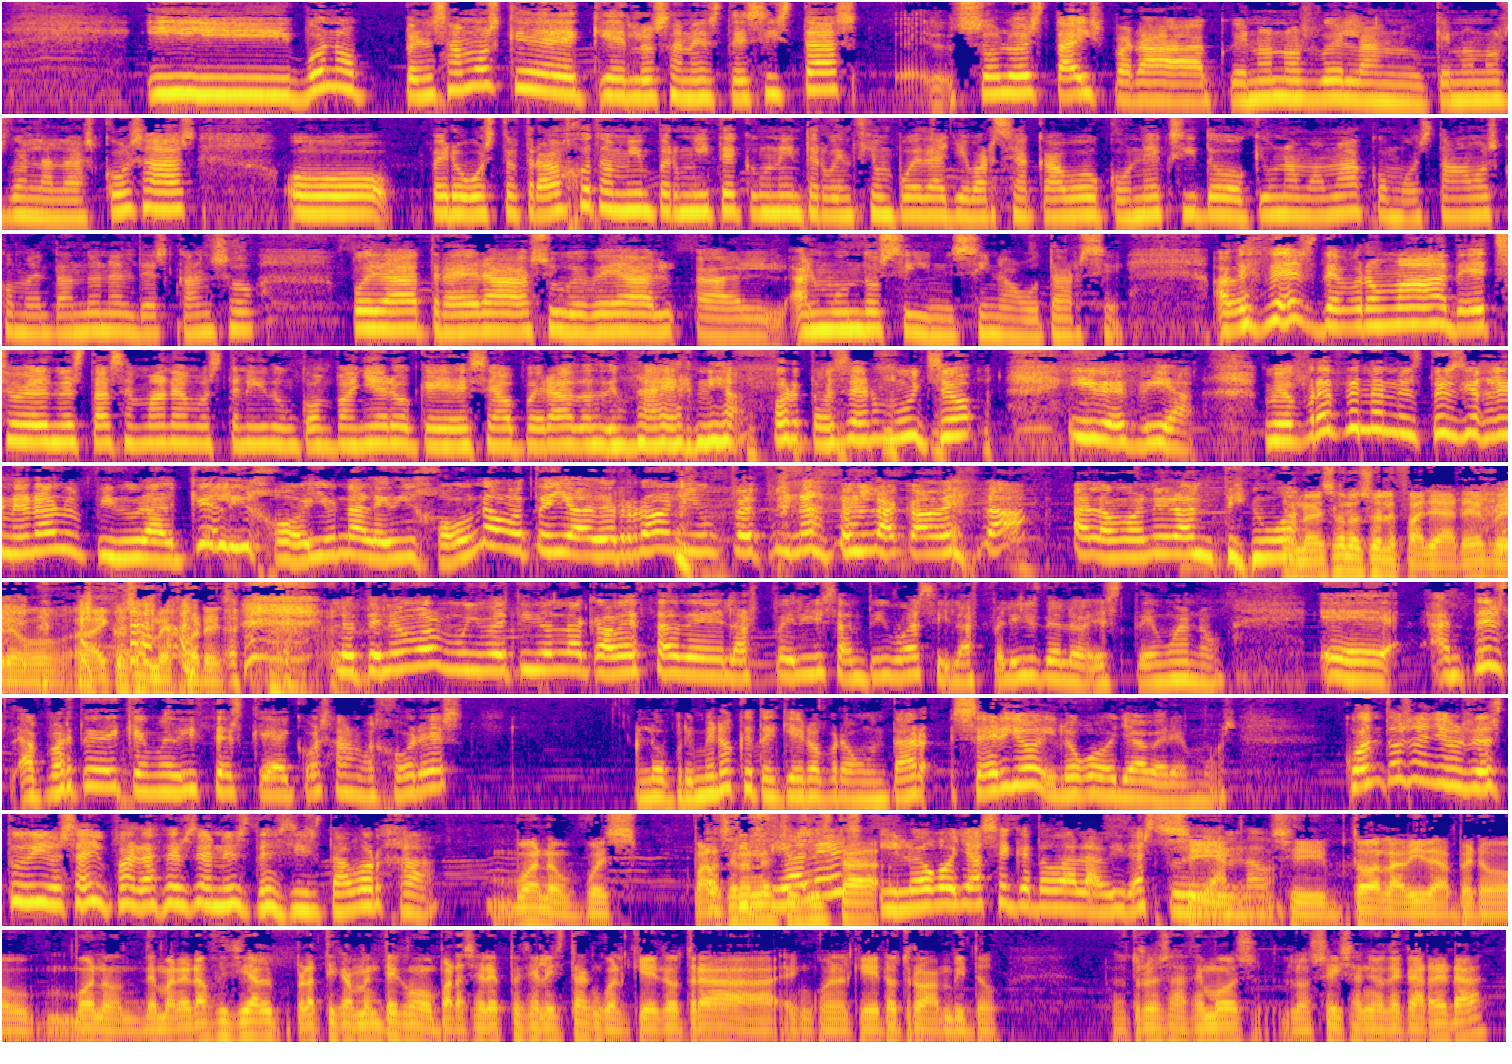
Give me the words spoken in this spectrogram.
Y bueno, pensamos que, que los anestesistas eh, solo estáis para que no nos duelan, que no nos duelan las cosas, o, pero vuestro trabajo también permite que una intervención pueda llevarse a cabo con éxito o que una mamá, como estábamos comentando en el descanso, pueda traer a su bebé al, al, al mundo sin, sin agotarse. A veces, de broma, de hecho, en esta semana hemos tenido un compañero que se ha operado de una hernia por toser mucho y decía, me ofrecen anestesia general o epidural, ¿qué elijo? Y una le dijo, una botella de ron y un pepinazo en la cabeza a la manera antigua. Bueno, eso no suele fallar, ¿eh? pero hay cosas mejores. Lo tenemos muy metido en la cabeza de las pelis antiguas y las pelis del oeste. Bueno, eh, antes, aparte de que me dices que hay cosas mejores, lo primero que te quiero preguntar, serio, y luego ya veremos. ¿Cuántos años de estudios hay para hacerse anestesista, Borja? Bueno, pues para ser anestesista... y luego ya sé que toda la vida estudiando. Sí, sí, toda la vida, pero bueno, de manera oficial prácticamente como para ser especialista en cualquier otra, en cualquier otro ámbito. Nosotros hacemos los seis años de carrera,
